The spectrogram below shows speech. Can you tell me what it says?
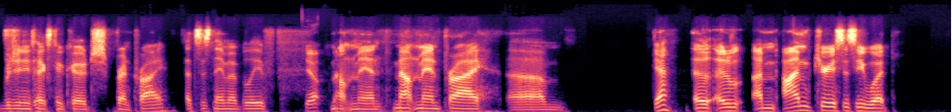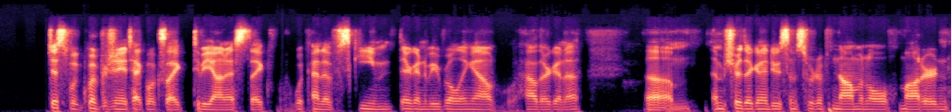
Virginia Tech's new coach Brent Pry. That's his name, I believe. Yep. Mountain Man, Mountain Man Pry. Um, yeah, uh, I'm I'm curious to see what just what, what Virginia Tech looks like, to be honest, like what kind of scheme they're going to be rolling out, how they're going to, um, I'm sure they're going to do some sort of nominal, modern,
